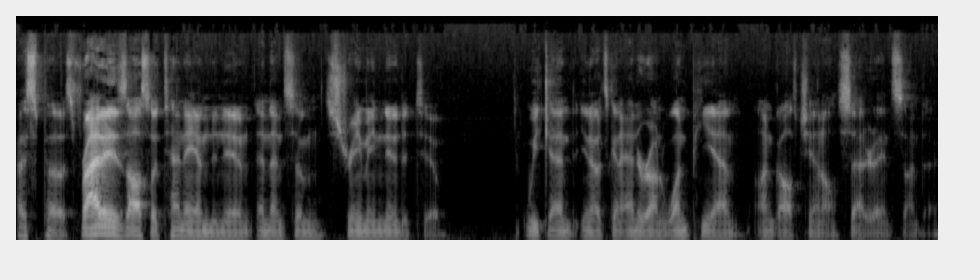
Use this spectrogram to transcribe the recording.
I suppose Friday is also 10 a.m. to noon, and then some streaming noon to two. Weekend, you know, it's going to end around 1 p.m. on Golf Channel Saturday and Sunday.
